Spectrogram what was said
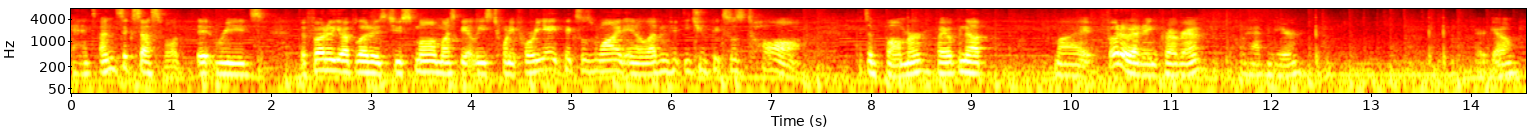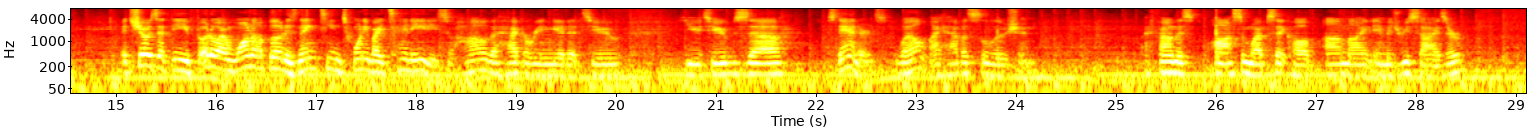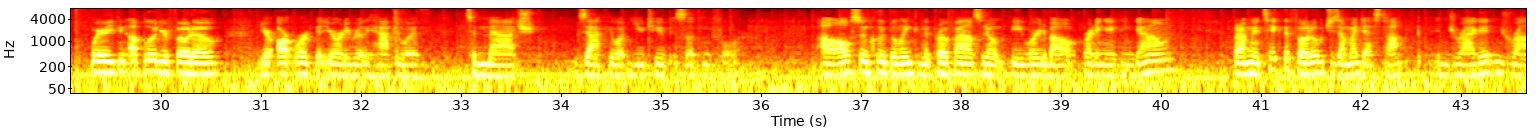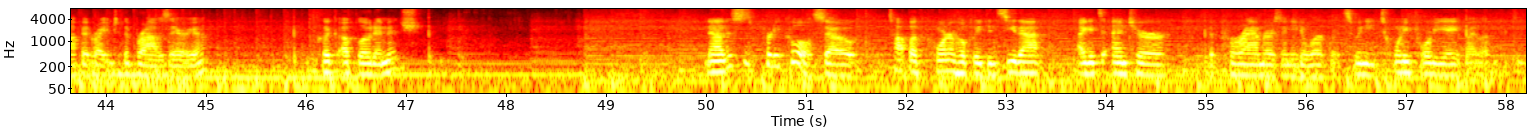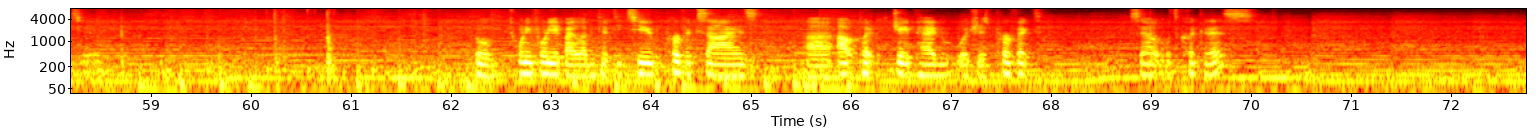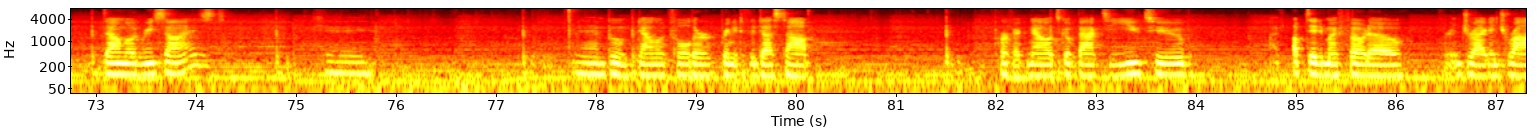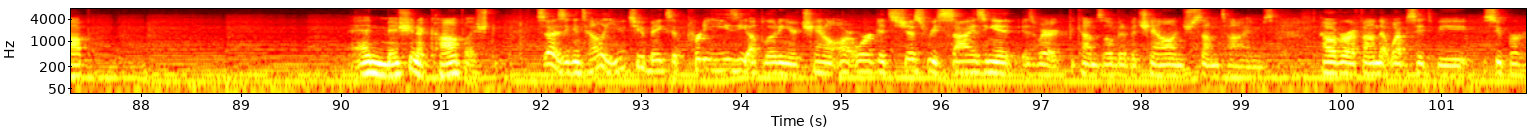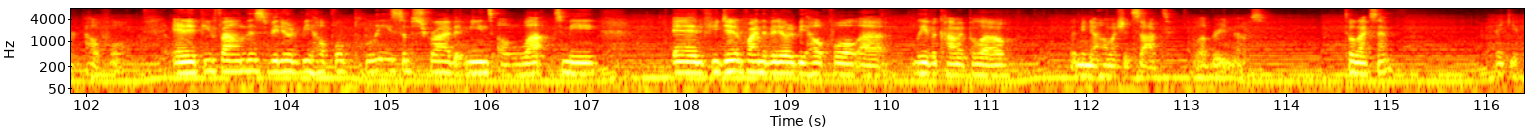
And it's unsuccessful. It reads, the photo you uploaded is too small, must be at least 2048 pixels wide and 1152 pixels tall. That's a bummer. If I open up my photo editing program, what happened here? There we go. It shows that the photo I want to upload is 1920 by 1080, so how the heck are we going to get it to YouTube's uh, Standards. Well, I have a solution. I found this awesome website called Online Image Resizer where you can upload your photo, your artwork that you're already really happy with to match exactly what YouTube is looking for. I'll also include the link in the profile so don't be worried about writing anything down. But I'm going to take the photo, which is on my desktop, and drag it and drop it right into the browse area. Click Upload Image. Now this is pretty cool. So top left corner, hopefully you can see that, I get to enter the parameters I need to work with. So we need 2048 by 1152. Boom, 2048 by 1152, perfect size. Uh, output JPEG, which is perfect. So let's click this. Download resized. Okay. And boom, download folder, bring it to the desktop. Perfect, now let's go back to YouTube. I've updated my photo. We're in drag and drop. And mission accomplished. So as you can tell, YouTube makes it pretty easy uploading your channel artwork. It's just resizing it is where it becomes a little bit of a challenge sometimes. However, I found that website to be super helpful. And if you found this video to be helpful, please subscribe. It means a lot to me. And if you didn't find the video to be helpful, uh, leave a comment below. Let me know how much it sucked. I love reading those. Till next time, thank you.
